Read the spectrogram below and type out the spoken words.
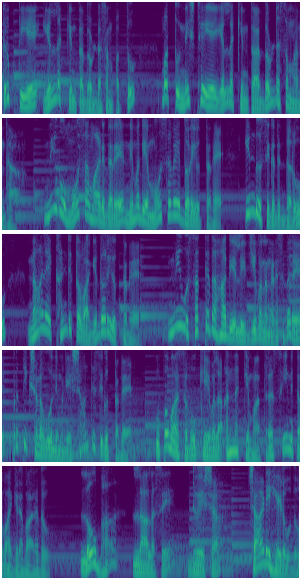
ತೃಪ್ತಿಯೇ ಎಲ್ಲಕ್ಕಿಂತ ದೊಡ್ಡ ಸಂಪತ್ತು ಮತ್ತು ನಿಷ್ಠೆಯೇ ಎಲ್ಲಕ್ಕಿಂತ ದೊಡ್ಡ ಸಂಬಂಧ. ನೀವು ಮೋಸ ಮಾಡಿದರೆ ನಿಮಗೆ ಮೋಸವೇ ದೊರೆಯುತ್ತದೆ. ಇಂದು ಸಿಗದಿದ್ದರೂ ನಾಳೆ ಖಂಡಿತವಾಗಿ ದೊರೆಯುತ್ತದೆ. ನೀವು ಸತ್ಯದ ಹಾದಿಯಲ್ಲಿ ಜೀವನ ನಡೆಸಿದರೆ ಪ್ರತಿಕ್ಷಣವೂ ನಿಮಗೆ ಶಾಂತಿ ಸಿಗುತ್ತದೆ. ಉಪವಾಸವು ಕೇವಲ ಅನ್ನಕ್ಕೆ ಮಾತ್ರ ಸೀಮಿತವಾಗಿರಬಾರದು. ಲೋಭ, ಲಾಲಸೆ, ದ್ವೇಷ, ಚಾಡಿ ಹೇಳುವುದು,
